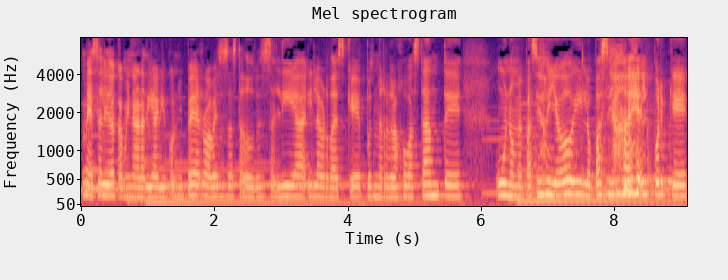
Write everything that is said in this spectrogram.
me he salido a caminar a diario con mi perro, a veces hasta dos veces al día, y la verdad es que pues me relajo bastante. Uno, me paseo yo y lo paseo a él porque,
